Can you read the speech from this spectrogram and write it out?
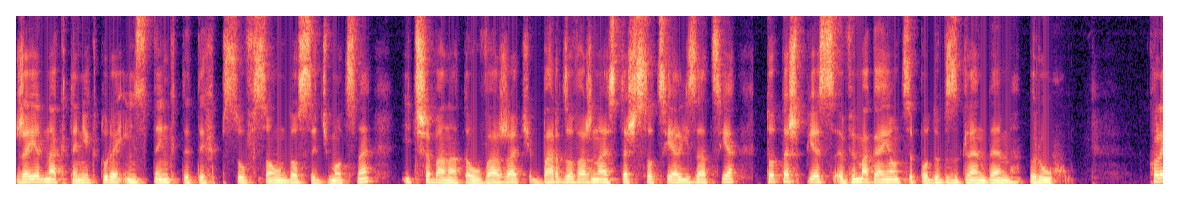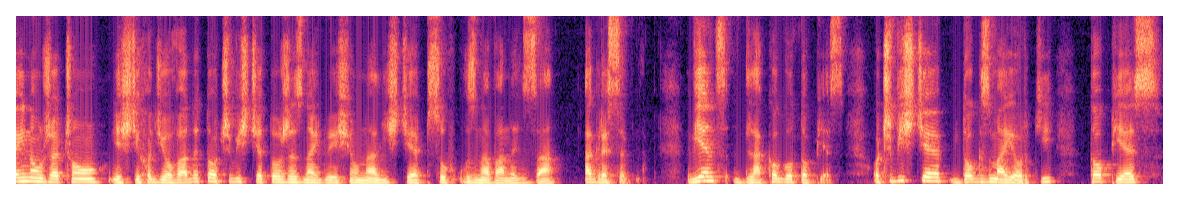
że jednak te niektóre instynkty tych psów są dosyć mocne i trzeba na to uważać. Bardzo ważna jest też socjalizacja. To też pies wymagający pod względem ruchu. Kolejną rzeczą, jeśli chodzi o wady, to oczywiście to, że znajduje się na liście psów uznawanych za agresywne. Więc dla kogo to pies? Oczywiście dog z Majorki to pies,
